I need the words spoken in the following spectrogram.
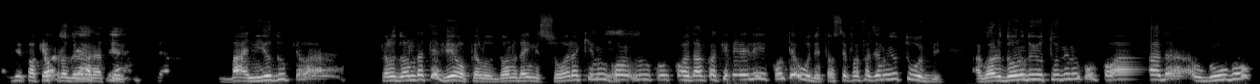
fazer qualquer programa na TV banido pela, pelo dono da TV ou pelo dono da emissora que não, não concordava com aquele conteúdo. Então você foi fazer no YouTube. Agora o dono do YouTube não concorda, o Google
